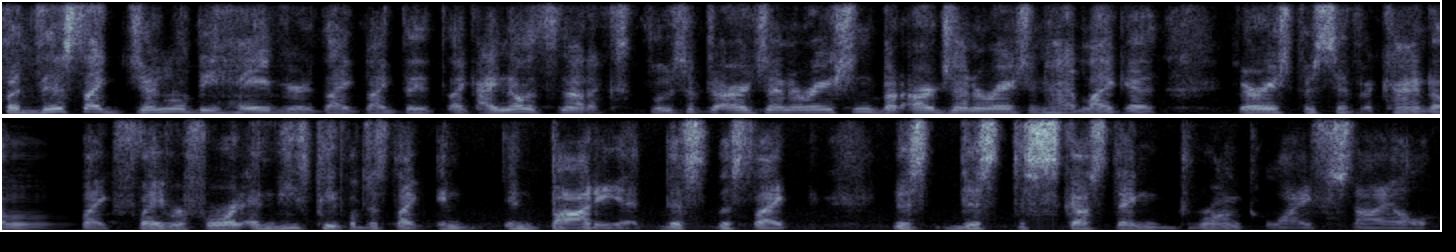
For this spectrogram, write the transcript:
But this like general behavior, like like the like I know it's not exclusive to our generation, but our generation had like a very specific kind of like flavor for it, and these people just like in, embody it. This this like this this disgusting drunk lifestyle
